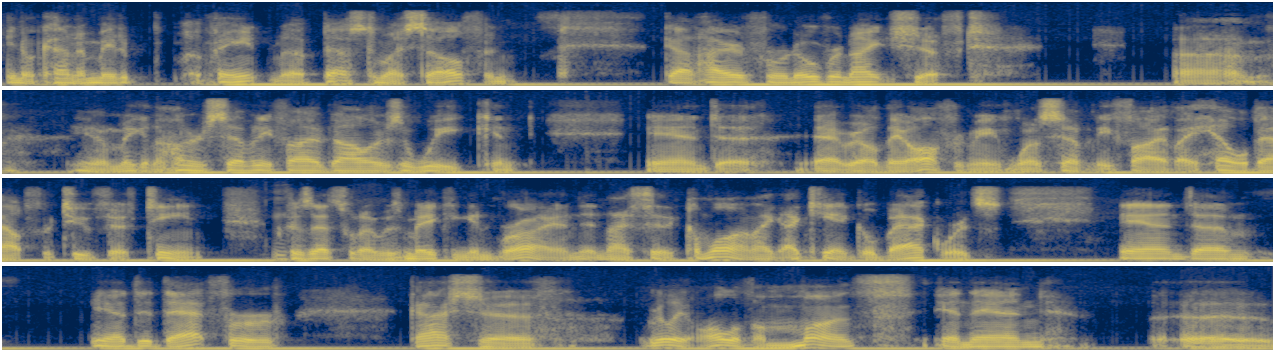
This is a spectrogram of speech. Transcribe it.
you know kind of made a, a, paint, a best of myself and got hired for an overnight shift um, you know making $175 a week and and uh, well, they offered me 175. I held out for 215 because that's what I was making in Bryan. And I said, "Come on, I, I can't go backwards." And um, did that for, gosh, uh, really all of a month. And then uh,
